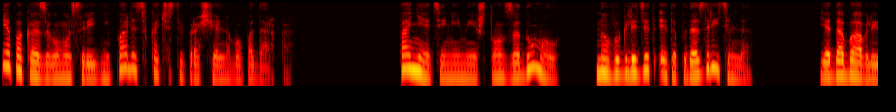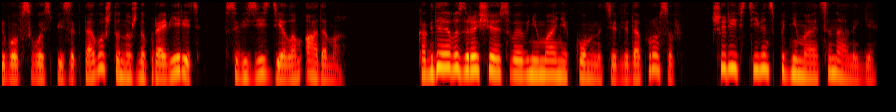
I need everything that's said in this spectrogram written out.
Я показываю ему средний палец в качестве прощального подарка. Понятия не имею, что он задумал, но выглядит это подозрительно. Я добавлю его в свой список того, что нужно проверить в связи с делом Адама. Когда я возвращаю свое внимание к комнате для допросов, шериф Стивенс поднимается на ноги.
